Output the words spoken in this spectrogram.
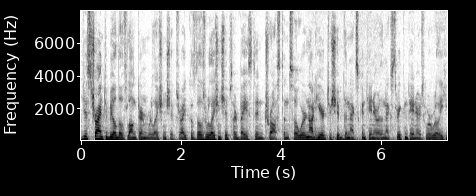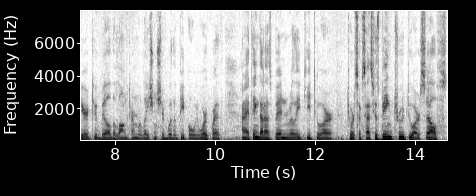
just trying to build those long-term relationships, right? Because those relationships are based in trust, and so we're not here to ship the next container or the next three containers. We're really here to build a long-term relationship with the people we work with, and I think that has been really key to our to our success. Just being true to ourselves,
